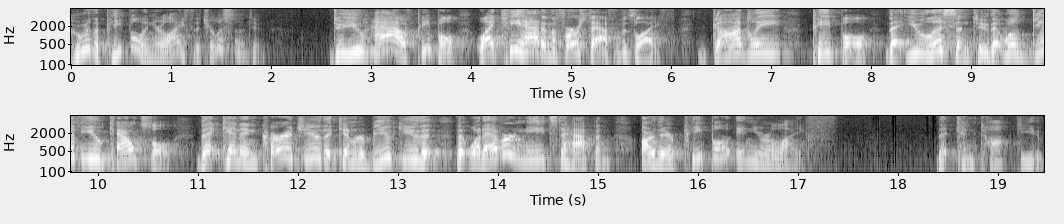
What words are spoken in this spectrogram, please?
who are the people in your life that you're listening to? Do you have people like he had in the first half of his life? Godly people that you listen to, that will give you counsel, that can encourage you, that can rebuke you, that, that whatever needs to happen. Are there people in your life that can talk to you,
